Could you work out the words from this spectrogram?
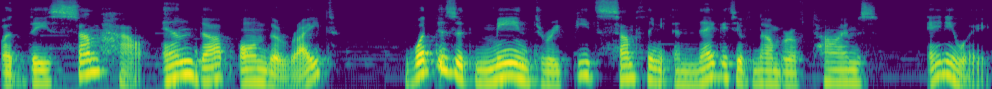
but they somehow end up on the right? What does it mean to repeat something a negative number of times anyway?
